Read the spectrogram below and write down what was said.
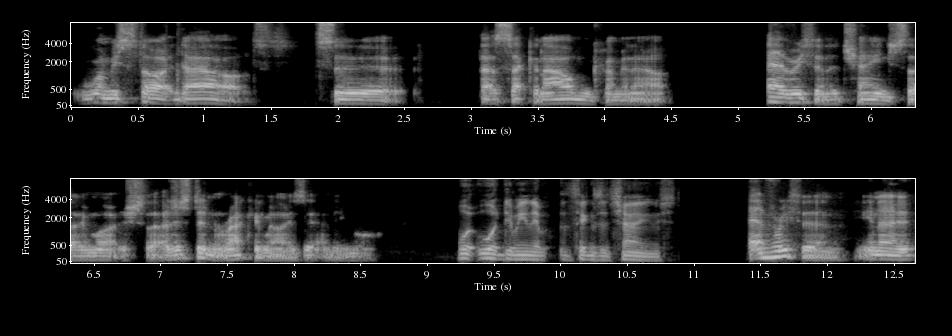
when we started out to that second album coming out. Everything had changed so much that I just didn't recognize it anymore. What, what do you mean things have changed? Everything, you know,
